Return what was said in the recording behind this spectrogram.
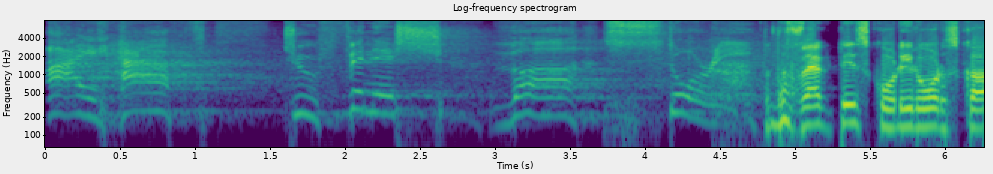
I have to finish the story. The fact is Cody Rhodes का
